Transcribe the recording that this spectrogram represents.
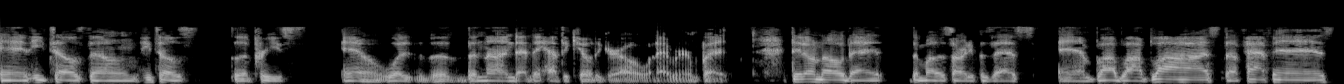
and he tells them he tells the priest and what the the nun that they have to kill the girl or whatever. But they don't know that the mother's already possessed and blah blah blah stuff happens.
